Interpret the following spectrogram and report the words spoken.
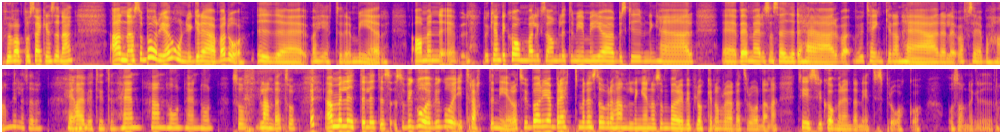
För att vara på säkra sidan. Annars så börjar hon ju gräva då i, eh, vad heter det, mer, ja men eh, då kan det komma liksom lite mer miljöbeskrivning här. Eh, vem är det som säger det här? Hur tänker han här? Eller varför säger jag bara han hela tiden? Hen. Ja, jag vet inte. Hen, han, hon, hen, hon. Så blandat så. Ja men lite, lite så. Så vi går, vi går i tratten neråt. Vi börjar brett med den stora handlingen och så börjar vi plocka de röda trådarna. Tills vi kommer ända ner till språk och, och sådana grejer.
